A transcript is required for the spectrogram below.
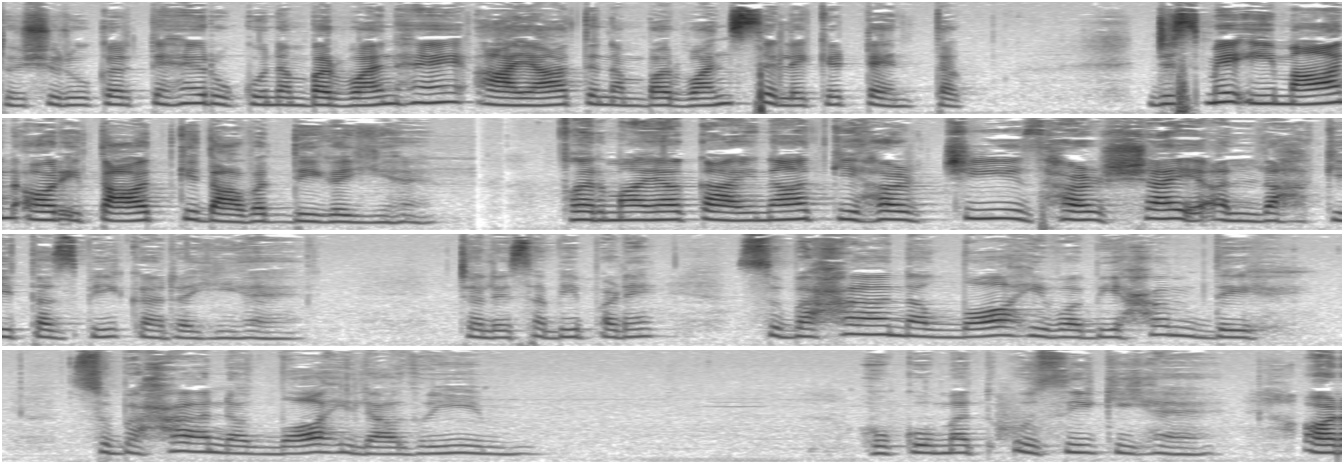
تو شروع کرتے ہیں۔ رکو نمبر ون ہیں آیات نمبر ون سے لے کے ٹین تک، جس میں ایمان اور اطاعت کی دعوت دی گئی ہے۔ فرمایا، کائنات کی ہر چیز، ہر شے اللہ کی تسبیح کر رہی ہے۔ چلے سبھی پڑھیں۔ سبحان اللہ و بحمدہ، سبحان اللہ العظیم۔ حکومت اسی کی ہے اور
